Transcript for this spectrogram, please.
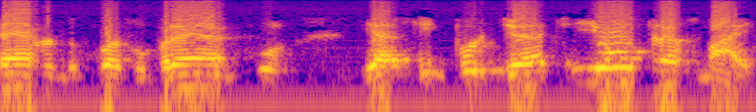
Serra do Corpo Branco, e assim por diante, e outras mais.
